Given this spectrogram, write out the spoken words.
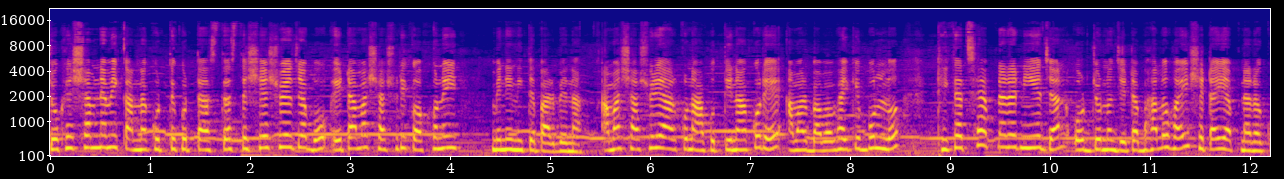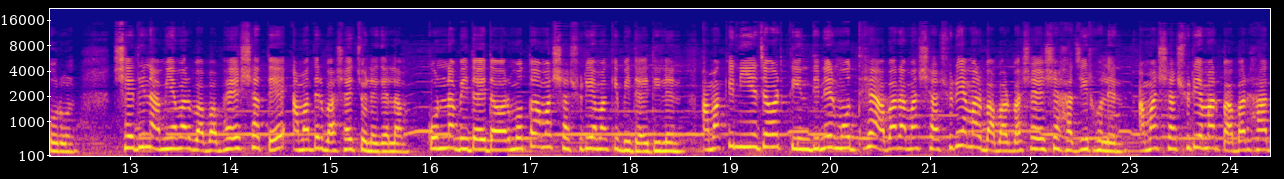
চোখের সামনে আমি কান্না করতে করতে আস্তে আস্তে শেষ হয়ে যাব, এটা আমার শাশুড়ি কখনোই মেনে নিতে পারবে না। আমার শাশুড়ি আর কোনো আপত্তি না করে আমার বাবা ভাইকে বলল ঠিক আছে, আপনারা নিয়ে যান, ওর জন্য যেটা ভালো হয় সেটাই আপনারা করুন। সেদিন আমি আমার বাবা ভাইয়ের সাথে আমাদের বাসায় চলে গেলাম। কন্যা বিদায় দেওয়ার মতো আমার শাশুড়ি আমাকে বিদায় দিলেন। আমাকে নিয়ে যাওয়ার তিন দিনের মধ্যে আবার আমার শাশুড়ি আমার বাবার বাসায় এসে হাজির হলেন। আমার শাশুড়ি আমার বাবার হাত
